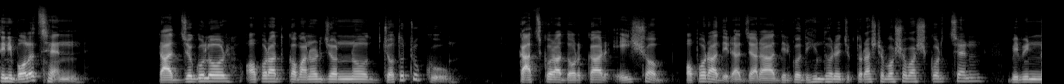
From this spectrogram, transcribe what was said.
তিনি বলেছেন, রাজ্যগুলোর অপরাধ কমানোর জন্য যতটুকু কাজ করা দরকার, এইসব অপরাধীরা যারা দীর্ঘদিন ধরে যুক্তরাষ্ট্রে বসবাস করছেন, বিভিন্ন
